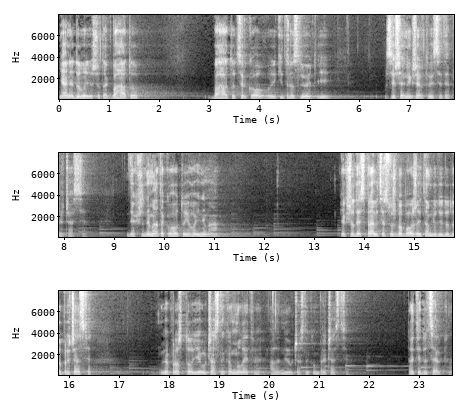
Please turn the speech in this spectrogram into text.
Я не думаю, що так багато, багато церков, які транслюють, і священник жертвує святе причастя. Якщо нема такого, то його і нема. Якщо десь справиться служба Божа, і там люди йдуть до причастя, ви просто є учасником молитви, але не учасником причастя. Треба йти до церкви.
